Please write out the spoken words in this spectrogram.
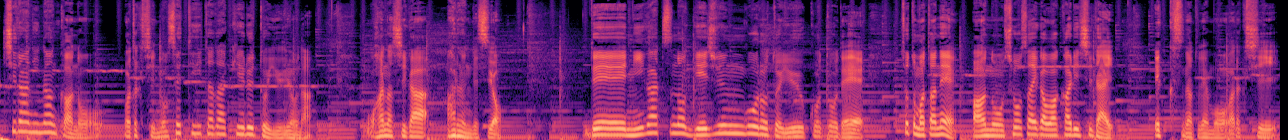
ちらになんかあの、私載せていただけるというようなお話があるんですよ。で、2月の下旬頃ということで、ちょっとまたね、あの、詳細が分かり次第、X などでも私、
